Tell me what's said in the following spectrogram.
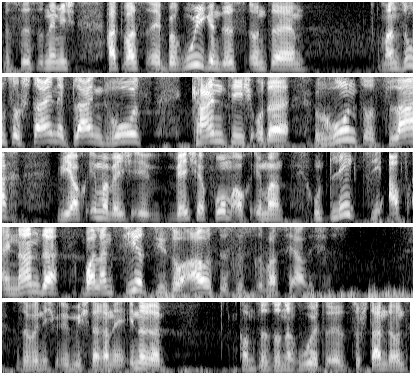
Das ist nämlich, hat was äh, Beruhigendes und äh, man sucht so Steine, klein, groß, kantig oder rund und flach wie auch immer, welch, äh, welcher Form auch immer, und legt sie aufeinander, balanciert sie so aus, es ist was Herrliches. Also wenn ich mich daran erinnere, kommt so eine Ruhe äh, zustande. Und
